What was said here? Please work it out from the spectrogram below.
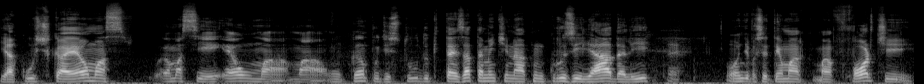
E a acústica é uma é uma é uma, uma um campo de estudo que está exatamente na encruzilhada ali, é. onde você tem uma, uma forte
